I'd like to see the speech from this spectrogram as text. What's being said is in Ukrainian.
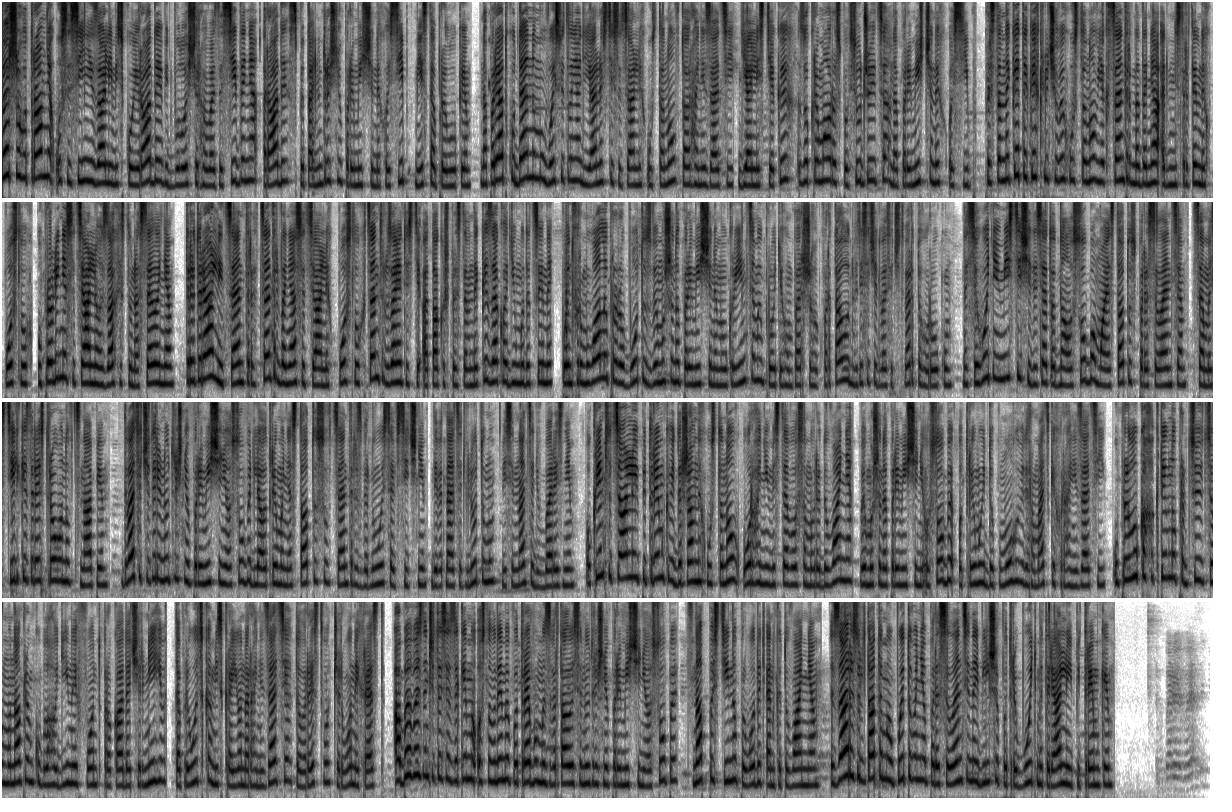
1 травня у сесійній залі міської ради відбулось чергове засідання Ради з питань внутрішньопереміщених осіб міста Прилуки. На порядку денному висвітлення діяльності соціальних установ та організацій, діяльність яких, зокрема, розповсюджується на переміщених осіб. Представники таких ключових установ, як Центр надання адміністративних послуг, управління соціального захисту населення, територіальний центр, центр надання соціальних послуг, центр зайнятості, а також представники закладів медицини, поінформували про роботу з вимушено переміщеними українцями протягом першого кварталу 2024 року. На сьогодні в місті 61 особа має статус переселенця. Саме стільки зареєстровано в ЦНАПі. 24 внутрішньо переміщені особи для отримання статусу в центр звернулися в січні, 19 в лютому, 18 в березні. Окрім соціальної підтримки від державних установ, органів місцевого самоврядування, вимушено переміщені особи отримують допомогу від громадських організацій. У Прилуках активно працюють в цьому напрямку благодійний фонд Рокада Чернігів та Прилуцька міськрайонна організація Товариство Червоний Хрест. Аби визначитися, з якими основними потребами зверталися внутрішньо переміщені особи, ЦНАП постійно проводить анкетування. За результатами опитування переселенці найбільше потребують матеріальної підтримки.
